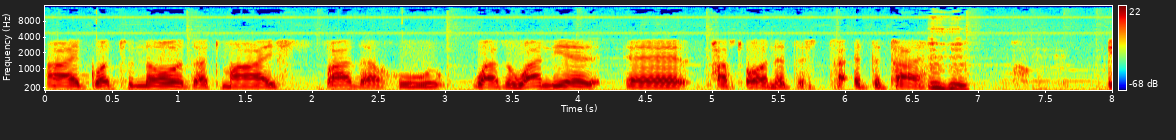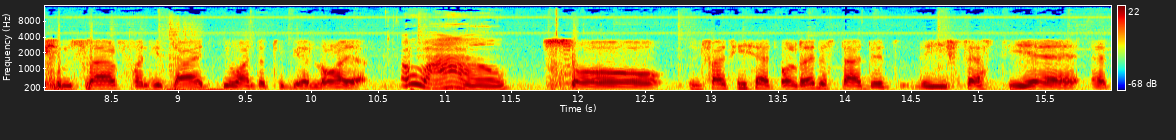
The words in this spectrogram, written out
i got to know that my father who was one year uh, passed on at the at the time himself when he died he wanted to be a lawyer oh wow So, in fact, he had already studied the first year at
